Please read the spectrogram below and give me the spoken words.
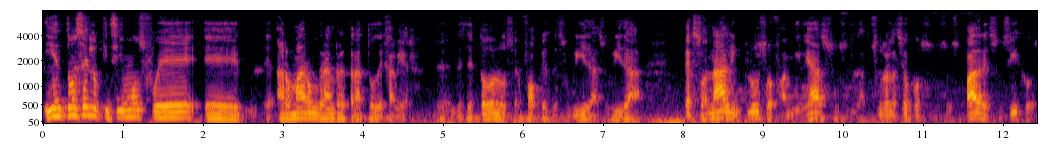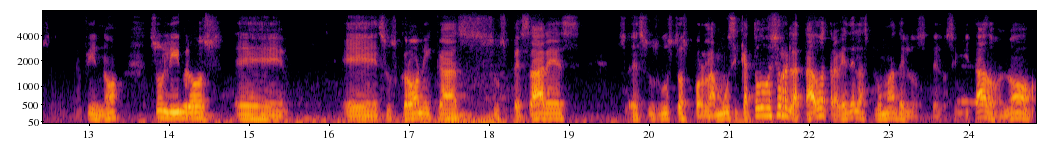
Y entonces lo que hicimos fue eh, armar un gran retrato de Javier, desde todos los enfoques de su vida, su vida personal, incluso familiar, su relación con sus, padres, sus hijos, en fin, ¿no? Sus libros, sus crónicas, sus pesares, sus gustos por la música, todo eso relatado a través de las plumas de los invitados, ¿no?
